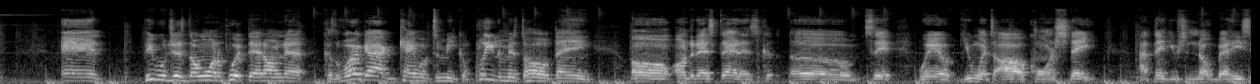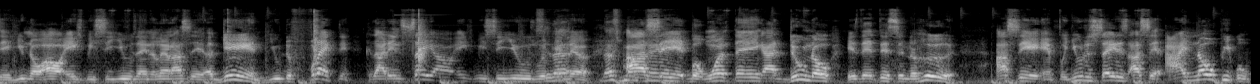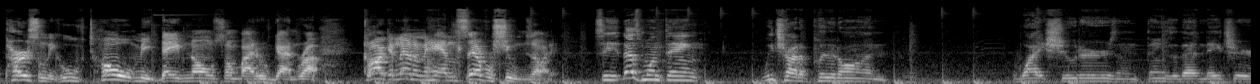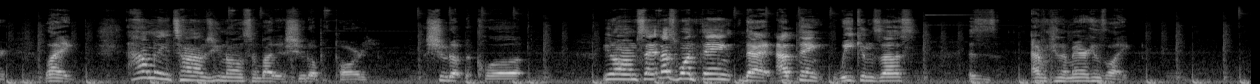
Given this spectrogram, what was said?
And people just don't want to put that on there. Cause one guy came up to me, completely missed the whole thing um, under that status. Um, said, well, you went to Alcorn State. I think you should know better. He said, you know all HBCUs ain't Atlanta. I said, again, you deflecting. Cause I didn't say all HBCUs within that- there. that's my I thing. said, but one thing I do know is that this in the hood. I said, and for you to say this, I said, I know people personally who've told me they've known somebody who's gotten robbed. Clark Atlanta had several shootings on it. See, that's one thing we try to put it on white shooters and things of that nature. Like, how many times you known somebody to shoot up a party, shoot up the club? You know what I'm saying? That's one thing that I think weakens us as African Americans. Like,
